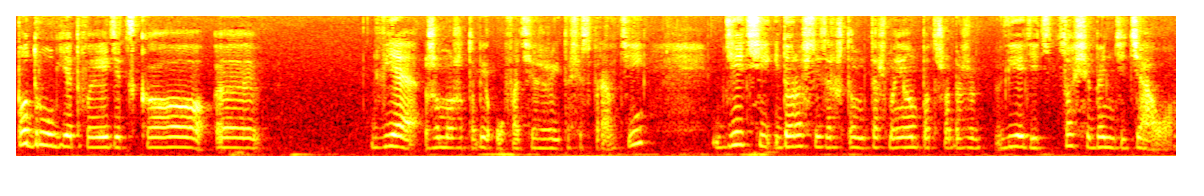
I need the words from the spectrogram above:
Po drugie, twoje dziecko y, wie, że może tobie ufać, jeżeli to się sprawdzi. Dzieci i dorośli zresztą też mają potrzebę, żeby wiedzieć, co się będzie działo.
